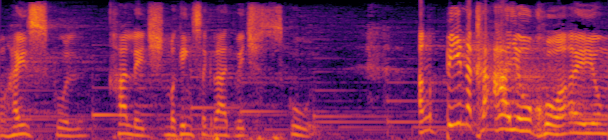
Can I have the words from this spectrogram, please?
nung high school, college, maging sa graduate school, ang pinakaayaw ko ay yung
